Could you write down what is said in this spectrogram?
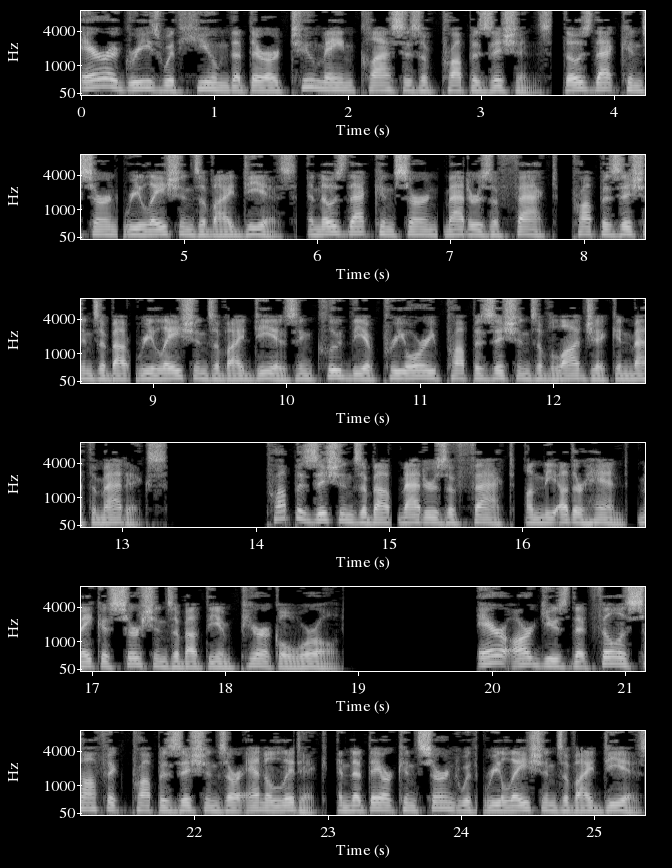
Ayer agrees with Hume that there are two main classes of propositions, those that concern relations of ideas, and those that concern matters of fact. Propositions about relations of ideas include the a priori propositions of logic and mathematics. Propositions about matters of fact, on the other hand, make assertions about the empirical world. Ayer argues that philosophic propositions are analytic, and that they are concerned with relations of ideas.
